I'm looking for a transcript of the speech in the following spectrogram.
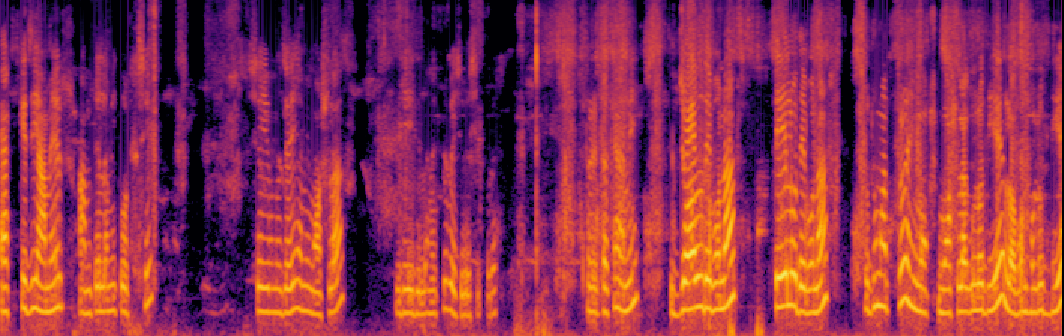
এক কেজি আমের আমতেল আমি করছি। সেই অনুযায়ী আমি মশলা দিয়ে দিলাম একটু বেশি বেশি করে। এটাকে আমি জল দেব না, তেলও দেব না, শুধুমাত্র এই মশলাগুলো দিয়ে, লবণ, হলুদ দিয়ে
